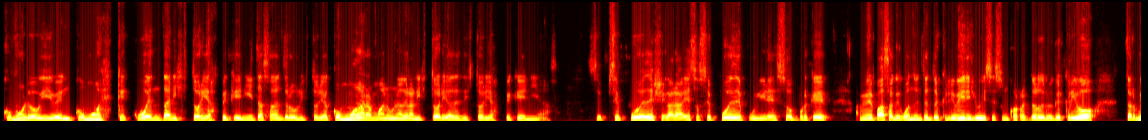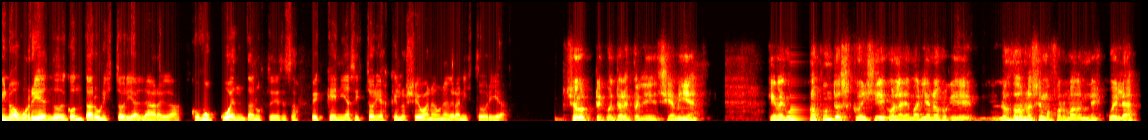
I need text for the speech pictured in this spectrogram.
¿Cómo lo viven? ¿Cómo es que cuentan historias pequeñitas adentro de una historia? ¿Cómo arman una gran historia desde historias pequeñas? ¿Se, se puede llegar a eso? ¿Se puede pulir eso? Porque a mí me pasa que cuando intento escribir, y Luis es un corrector de lo que escribo, termino aburriendo de contar una historia larga. ¿Cómo cuentan ustedes esas pequeñas historias que lo llevan a una gran historia? Yo te cuento la experiencia mía, que en algunos puntos coincide con la de Mariano porque los dos nos hemos formado en una escuela,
